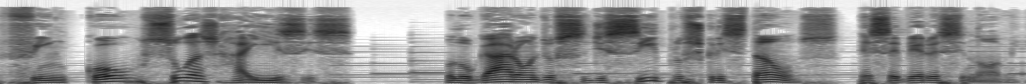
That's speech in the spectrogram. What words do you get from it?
fincou suas raízes, o lugar onde os discípulos cristãos receberam esse nome.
